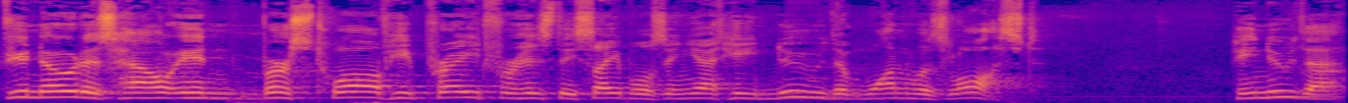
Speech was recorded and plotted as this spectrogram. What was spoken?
if you notice how in verse 12 he prayed for his disciples, and yet he knew that one was lost. He knew that.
